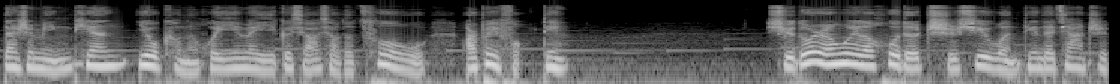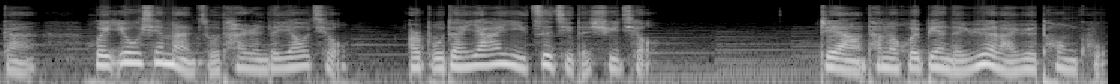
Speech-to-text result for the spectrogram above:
但是明天又可能会因为一个小小的错误而被否定。许多人为了获得持续稳定的价值感，会优先满足他人的要求，而不断压抑自己的需求。这样，他们会变得越来越痛苦。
